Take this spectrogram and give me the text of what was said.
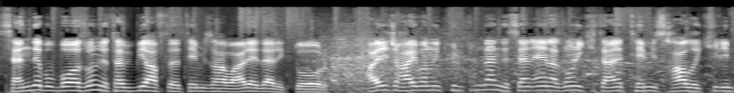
Sen de bu boğaz olunca tabii bir haftada temiz havale ederdik doğru. Ayrıca hayvanın kürkünden de sen en az 12 tane temiz halı, kilim,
